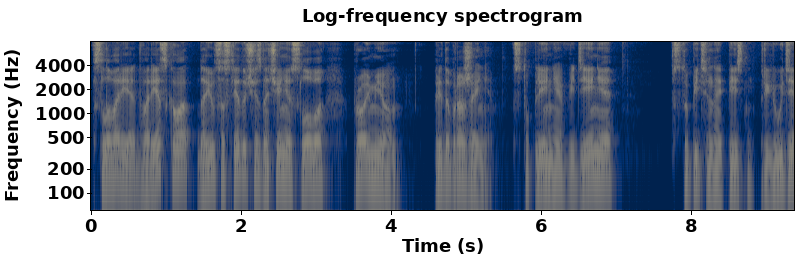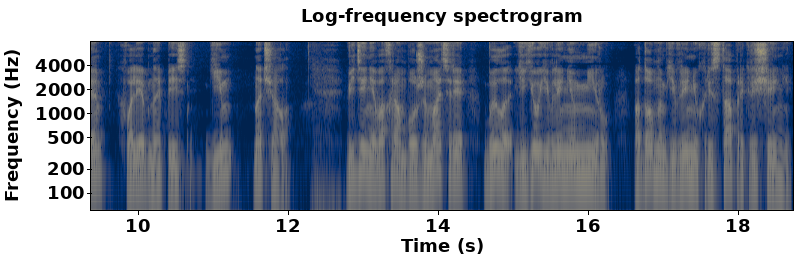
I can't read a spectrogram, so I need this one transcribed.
В словаре Дворецкого даются следующие значения слова «проимион» – предображение, вступление, введение, вступительная песнь – прелюдия, хвалебная песнь – гимн, начало – Видение во храм Божьей Матери было ее явлением миру, подобным явлению Христа при крещении.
